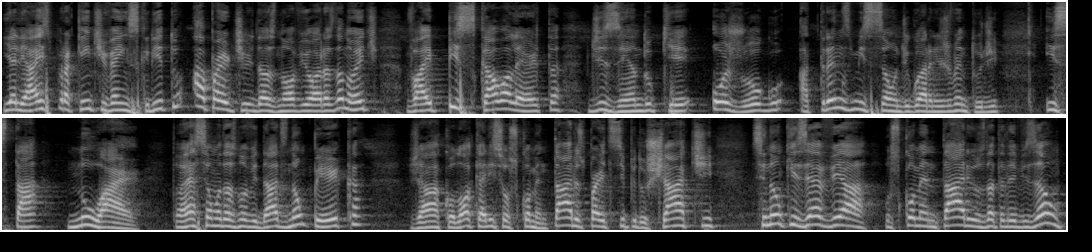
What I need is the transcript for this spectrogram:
E aliás, para quem tiver inscrito, a partir das 9 horas da noite, vai piscar o alerta dizendo que o jogo, a transmissão de Guarani Juventude está no ar. Então essa é uma das novidades, não perca. Já coloque ali seus comentários, participe do chat. Se não quiser ver a, os comentários da televisão,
